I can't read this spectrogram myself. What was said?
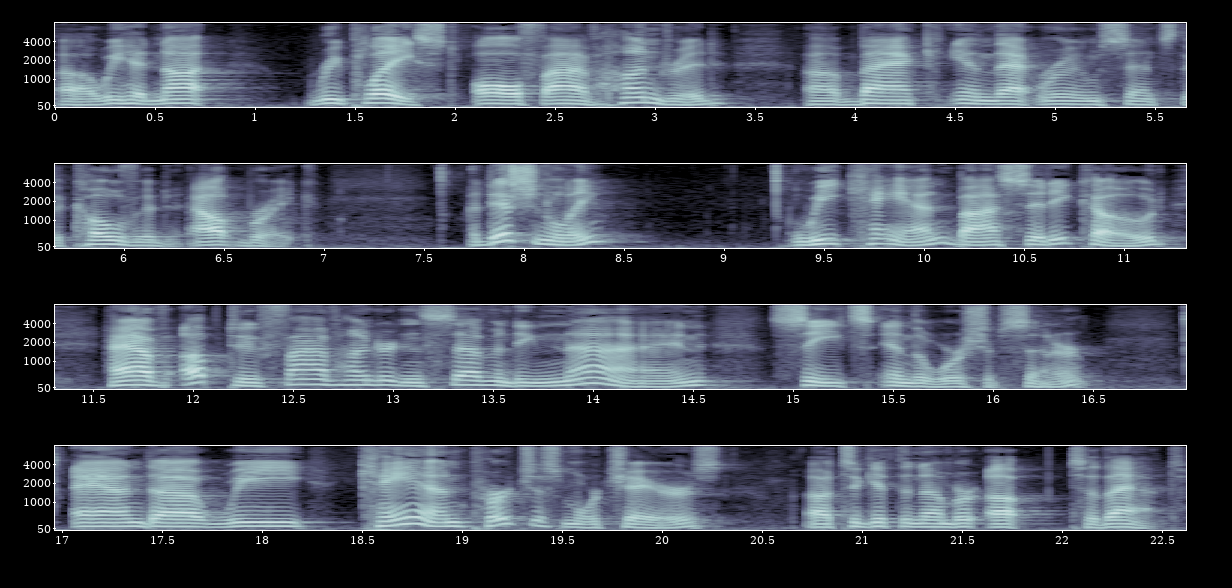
Uh, we had not replaced all 500 uh, back in that room since the COVID outbreak. Additionally, we can, by city code, have up to 579 seats in the worship center, and uh, we can purchase more chairs uh, to get the number up to that.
